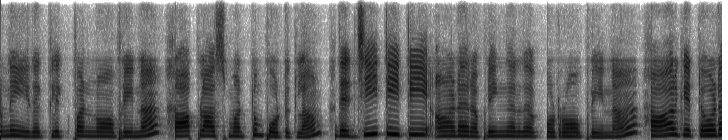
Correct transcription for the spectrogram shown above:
ஒன்று இதை கிளிக் பண்ணோம் அப்படின்னா ஸ்டாப் லாஸ் மட்டும் போட்டுக்கலாம். இந்த ஜிடி ஜிடிடி ஆர்டர் அப்படிங்கிறத போடுறோம் அப்படின்னா டார்கெட்டோட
